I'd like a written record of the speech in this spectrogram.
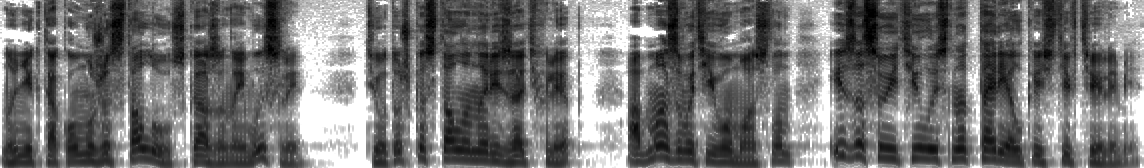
но не к такому же столу сказанной мысли, тетушка стала нарезать хлеб, обмазывать его маслом и засуетилась над тарелкой с тефтелями.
